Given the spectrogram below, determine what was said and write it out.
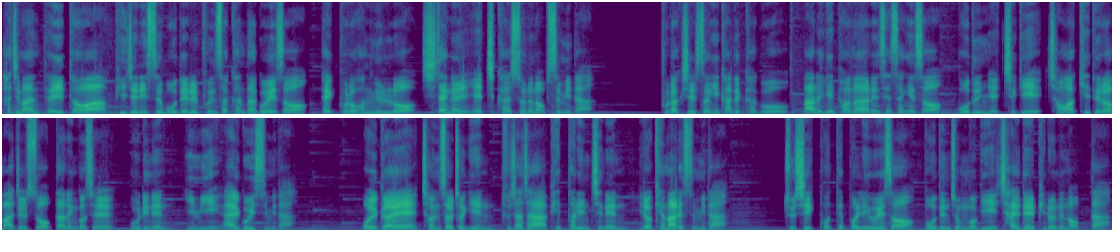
하지만 데이터와 비즈니스 모델을 분석한다고 해서 100% 확률로 시장을 예측할 수는 없습니다. 불확실성이 가득하고 빠르게 변화하는 세상에서 모든 예측이 정확히 들어맞을 수 없다는 것을 우리는 이미 알고 있습니다. 월가의 전설적인 투자자 피터 린치는 이렇게 말했습니다. 주식 포트폴리오에서 모든 종목이 잘 될 필요는 없다.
